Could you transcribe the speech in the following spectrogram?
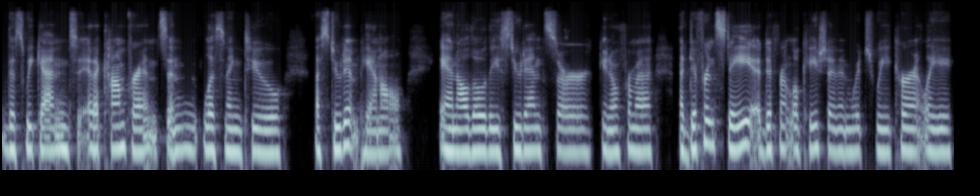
this weekend at a conference and listening to a student panel. And although these students are you know from a, a different state a different location in which we currently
